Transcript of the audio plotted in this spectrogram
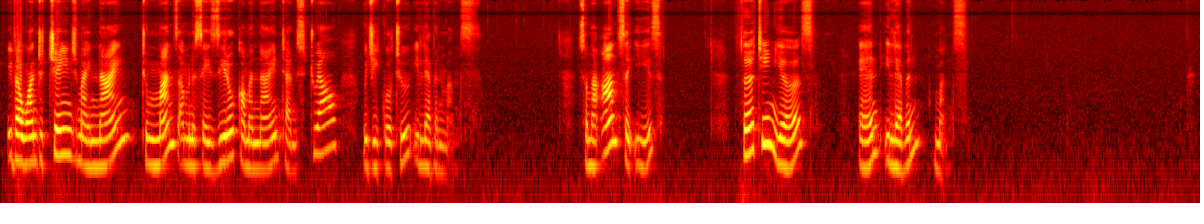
If I want to change my 9 to months, I'm going to say 0 comma 9 times 12 which equal to 11 months. So my answer is 13 years and 11 months.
